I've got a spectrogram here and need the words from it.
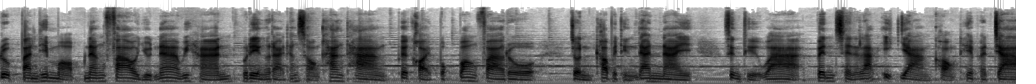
รูปปั้นที่หมอบนั่งเฝ้าอยู่หน้าวิหารเรียงรายทั้งสองข้างทาง เพื่อคอยปกป้องฟาโรห์จนเข้าไปถึงด้านใน ซึ่งถือว่าเป็นสัญลักษณ์อีกอย่างของเทพเจ้า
